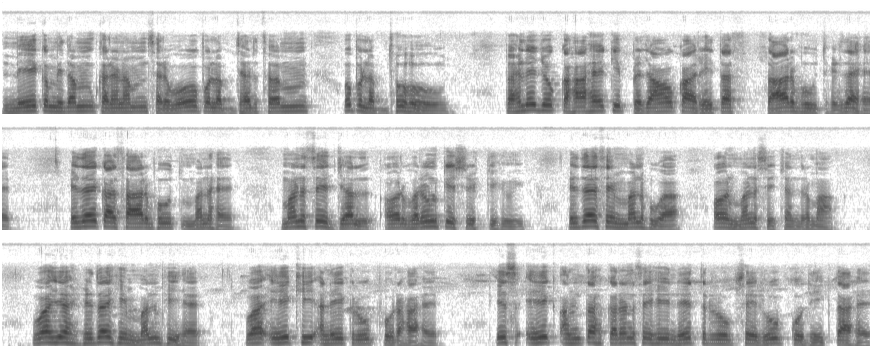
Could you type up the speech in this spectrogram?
मेकमिदम करणम सर्वोपलब्ध्यर्थम उपलब्धो। पहले जो कहा है कि प्रजाओं का रेतस सारभूत हृदय है। हृदय का सारभूत मन है। मन से जल और वरुण की सृष्टि हुई। हृदय से मन हुआ और मन से चंद्रमा। वह यह हृदय ही मन भी है। वह एक ही अनेक रूप हो रहा है। इस एक अंतकरण से ही नेत्र रूप से रूप को देखता है।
